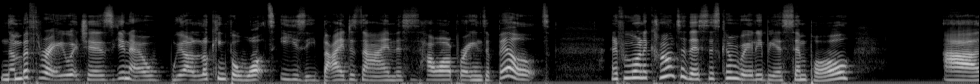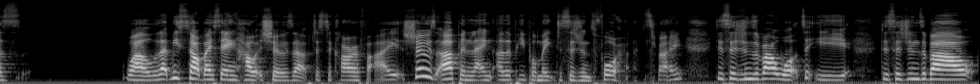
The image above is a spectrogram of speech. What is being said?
number three, which is, you know, we are looking for what's easy by design. This is how our brains are built. And if we want to counter this, this can really be as simple as well, let me start by saying how it shows up, just to clarify. It shows up in letting other people make decisions for us, right? Decisions about what to eat, decisions about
